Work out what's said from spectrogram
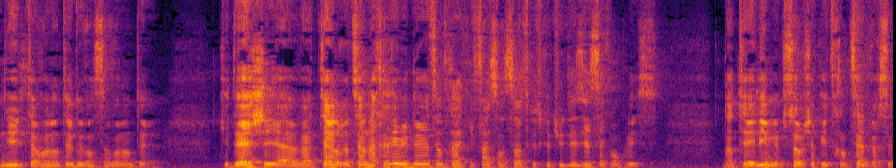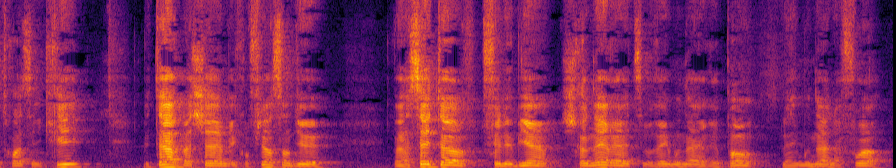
Annule ta volonté devant sa volonté. Qu'il fasse en sorte que ce que tu désires s'accomplisse. Dans Télim, le psaume chapitre 37, verset 3, c'est écrit Betar Bachem et confiance en Dieu. Tov, fais le bien. Shroneret, répond la à la foi.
